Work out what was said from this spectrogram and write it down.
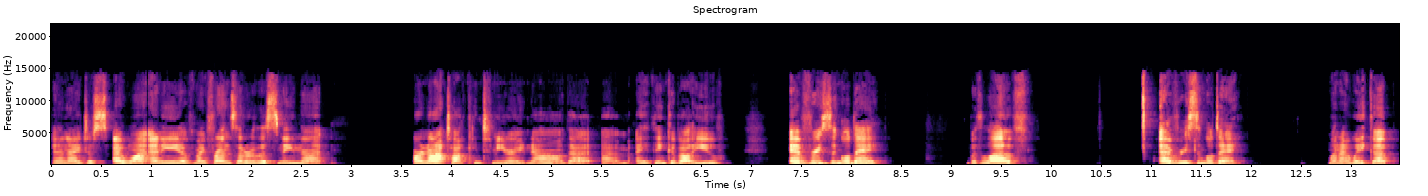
and i just i want any of my friends that are listening that are not talking to me right now that um i think about you every single day with love every single day when i wake up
